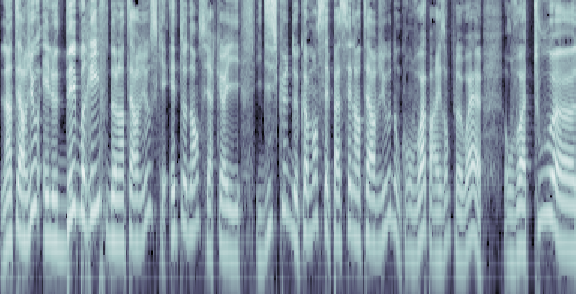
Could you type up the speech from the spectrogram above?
l'interview et le débrief de l'interview, ce qui est étonnant, c'est-à-dire qu'ils discutent de comment s'est passé l'interview. Donc on voit par exemple, ouais, on voit tout, euh,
